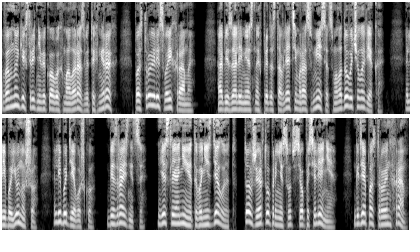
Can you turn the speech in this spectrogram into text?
Во многих средневековых малоразвитых мирах построили свои храмы, обязали местных предоставлять им раз в месяц молодого человека — либо юношу, либо девушку, без разницы. Если они этого не сделают, то в жертву принесут все поселение, где построен храм.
